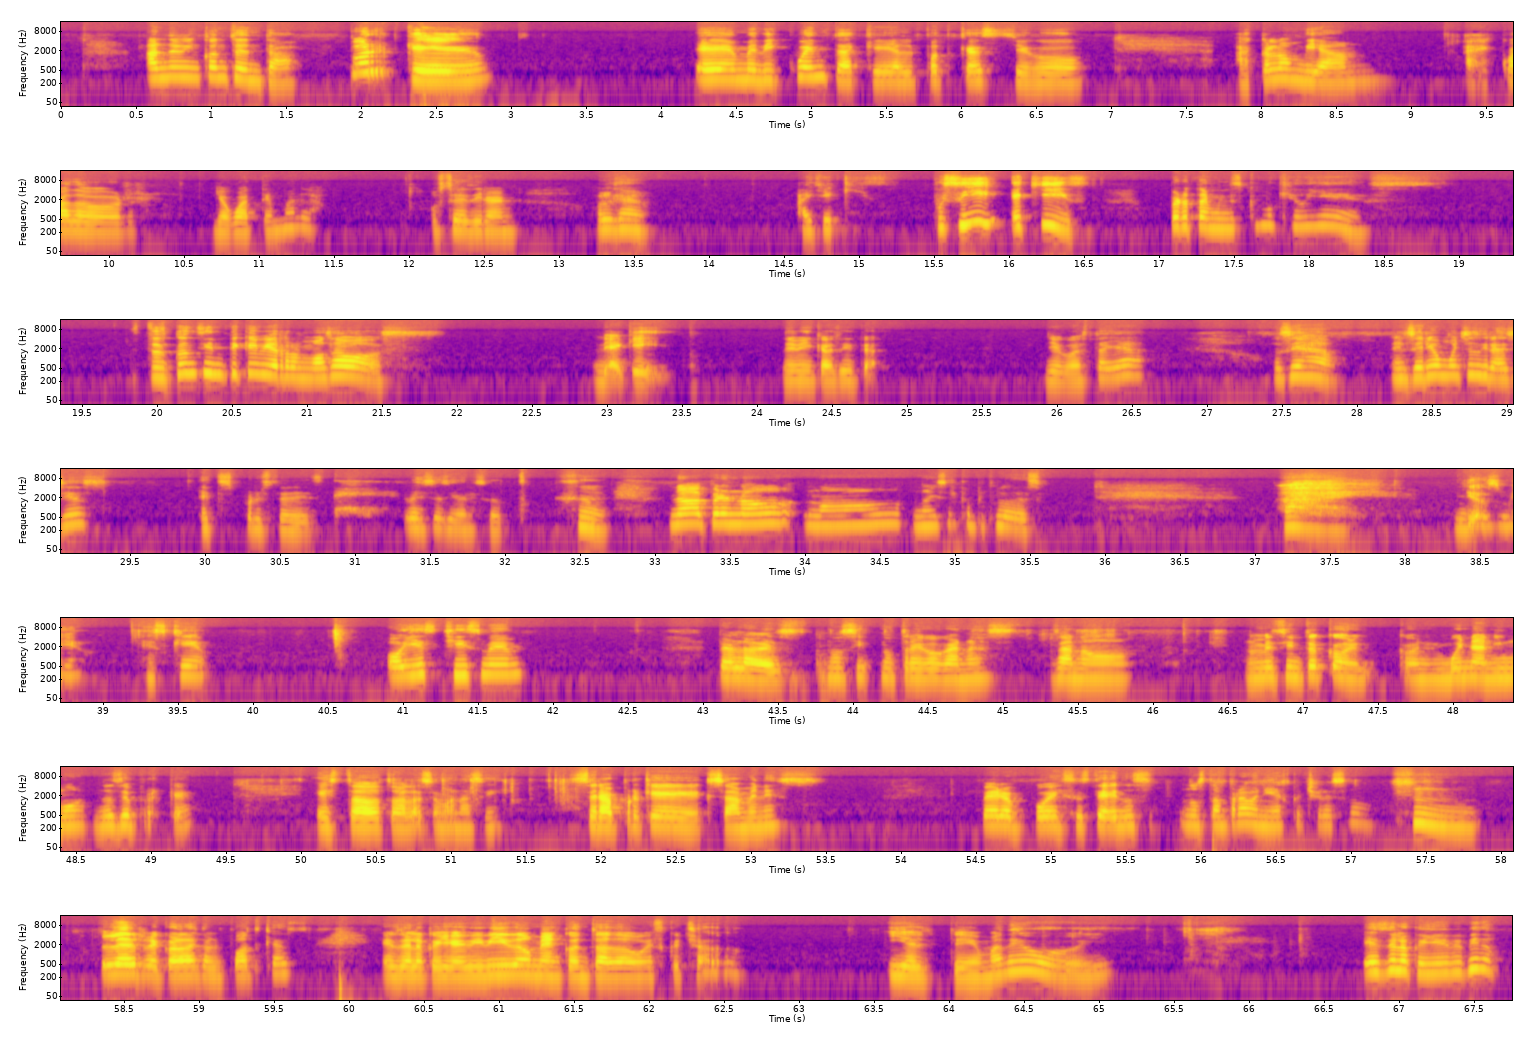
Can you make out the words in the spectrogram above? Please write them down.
Ando bien contenta. Porque eh, me di cuenta que el podcast llegó a Colombia, a Ecuador y a Guatemala. Ustedes dirán, Olga, hay X. Pues sí, X pero también es como que, oye, ¿estás consciente que mi hermosa voz de aquí, de mi casita, llegó hasta allá? O sea, en serio, muchas gracias. Esto es por ustedes. Eh, gracias y gracias. no, pero no, no, no hice el capítulo de eso. Ay, Dios mío. Es que hoy es chisme, pero a la vez no, no traigo ganas. O sea, no, no me siento con, buen ánimo, no sé por qué. He estado toda la semana así. ¿Será porque exámenes? Pero pues ustedes no, están para venir a escuchar eso. Les recuerdo que el podcast es de lo que yo he vivido, me han contado o escuchado. Y el tema de hoy es de lo que yo he vivido.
